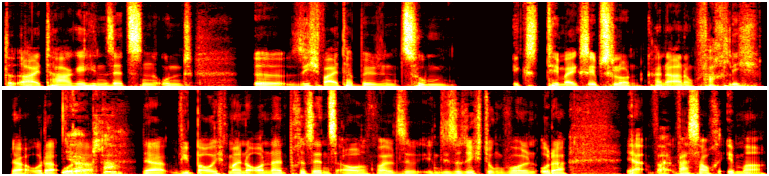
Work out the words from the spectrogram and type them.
drei Tage hinsetzen und äh, sich weiterbilden zum X, Thema XY, keine Ahnung, fachlich, ja, oder, oder ja, wie baue ich meine Online-Präsenz auf, weil sie in diese Richtung wollen oder ja, was auch immer.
